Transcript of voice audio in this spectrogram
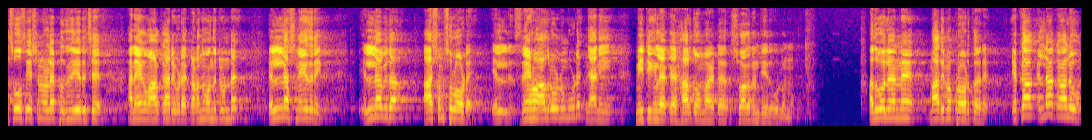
അസോസിയേഷനുകളെ പ്രതിനിധീകരിച്ച് അനേകം ആൾക്കാർ ഇവിടെ കടന്നു വന്നിട്ടുണ്ട്. എല്ലാ സ്നേഹിതരെയും എല്ലാവിധ ആശംസകളോടെ സ്നേഹ ആദരവോടും കൂടെ ഞാൻ ഈ മീറ്റിങ്ങിലേക്ക് ഹാർദവമായിട്ട് സ്വാഗതം ചെയ്തു കൊള്ളുന്നു അതുപോലെ തന്നെ മാധ്യമപ്രവർത്തകരെ എക്കാ എല്ലാ കാലവും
